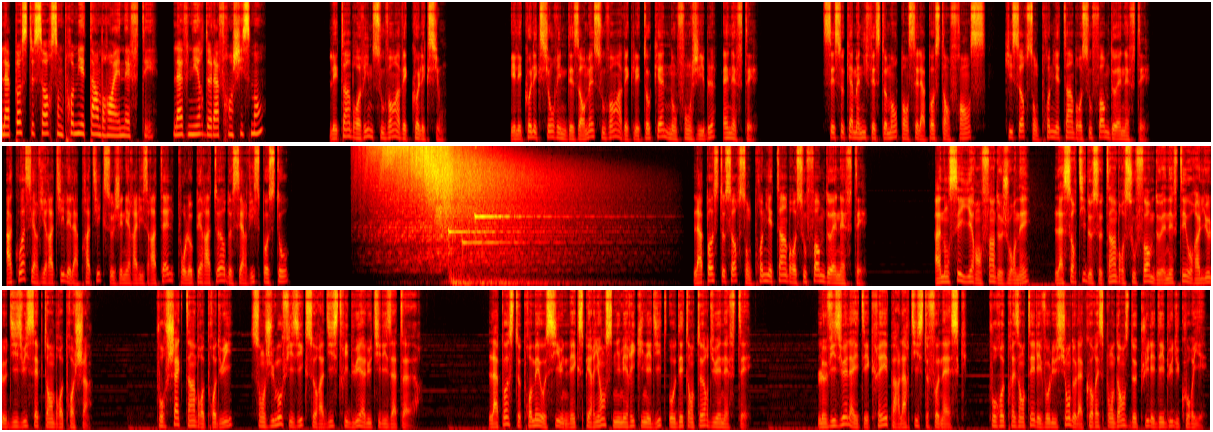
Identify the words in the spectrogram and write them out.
La Poste sort son premier timbre en NFT. L'avenir de l'affranchissement? Les timbres riment souvent avec collection. Et les collections riment désormais souvent avec les tokens non fongibles, NFT. C'est ce qu'a manifestement pensé la Poste en France, qui sort son premier timbre sous forme de NFT. À quoi servira-t-il et la pratique se généralisera-t-elle pour l'opérateur de services postaux? La Poste sort son premier timbre sous forme de NFT. Annoncé hier en fin de journée, la sortie de ce timbre sous forme de NFT aura lieu le 18 septembre prochain. Pour chaque timbre produit, son jumeau physique sera distribué à l'utilisateur. La Poste promet aussi une expérience numérique inédite aux détenteurs du NFT. Le visuel a été créé par l'artiste Fonesque, pour représenter l'évolution de la correspondance depuis les débuts du courrier.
